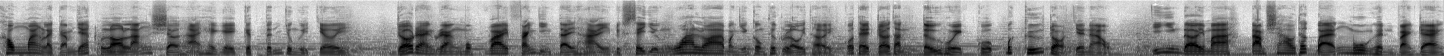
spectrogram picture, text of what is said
không mang lại cảm giác lo lắng, sợ hãi hay gây kịch tính cho người chơi. Rõ ràng rằng một vai phản diện tệ hại được xây dựng qua loa bằng những công thức lỗi thời có thể trở thành tử huyệt của bất cứ trò chơi nào. Dĩ nhiên đời mà, tam sao thất bản muôn hình vạn trạng,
